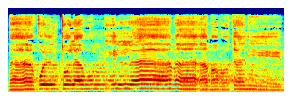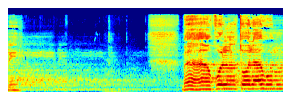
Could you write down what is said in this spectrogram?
ما قلت لهم إلا ما أمرتني ما قلت لهم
